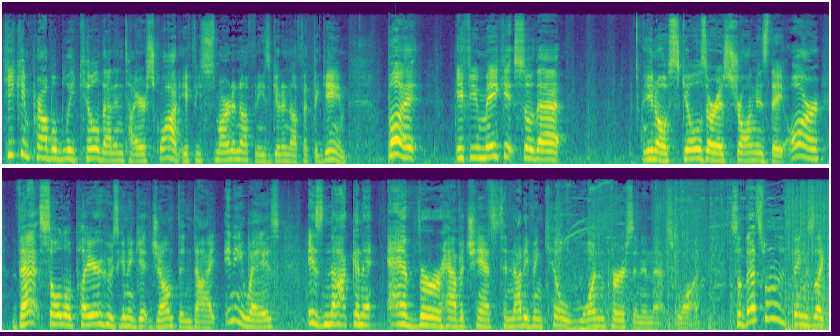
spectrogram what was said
he can probably kill that entire squad if he's smart enough and he's good enough at the game. But if you make it so that you know, skills are as strong as they are, that solo player who's going to get jumped and die anyways is not going to ever have a chance to not even kill one person in that squad. So that's one of the things like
